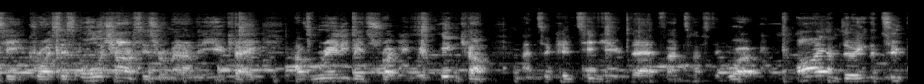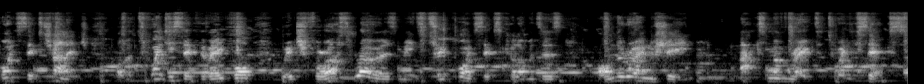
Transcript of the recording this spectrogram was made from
COVID 19 crisis, all the charities from around the UK have really been struggling with income and to continue their fantastic work. I am doing the 2.6 challenge on the 26th of April, which for us rowers means 2.6 kilometres on the rowing machine maximum rate 26.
